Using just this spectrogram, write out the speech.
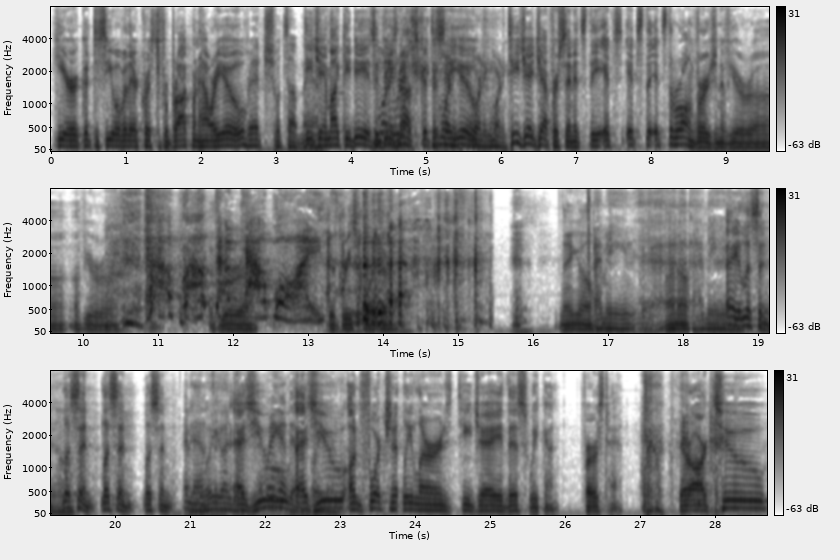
here. Good to see you over there, Christopher Brockman. How are you? Rich, what's up, man? DJ Mikey D is Good in morning, D's Rich. nuts. Good to Good see morning, you. good morning, good morning. TJ Jefferson. It's the it's it's the it's the wrong version of your uh, of your uh, How about Of them your, uh, Cowboys? your grease board there. There you go. I mean, I know. I mean, Hey, listen, you know. listen, listen, listen. Hey, man, what are you gonna do? As you, What are you gonna do? as What are you, do? unfortunately learned, TJ, this weekend firsthand, there are two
